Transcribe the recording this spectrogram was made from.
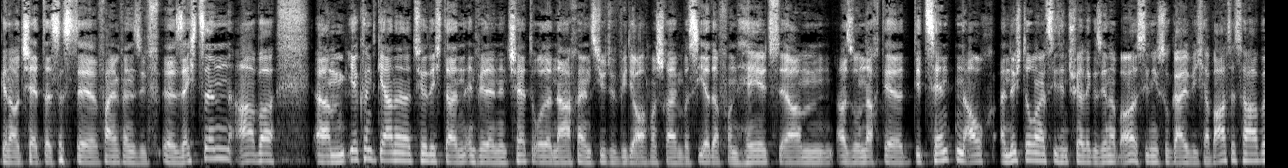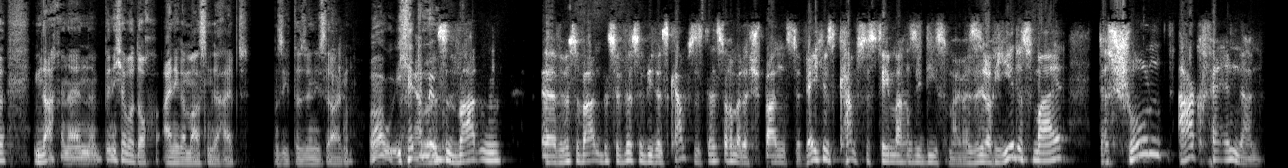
Genau, Chat, das ist der Final Fantasy äh, 16. Aber ähm, ihr könnt gerne natürlich dann entweder in den Chat oder nachher ins YouTube-Video auch mal schreiben, was ihr davon hält. Ähm, also nach der dezenten auch Ernüchterung, als ich den Trailer gesehen habe, oh, das ist nicht so geil, wie ich erwartet habe. Im Nachhinein bin ich aber doch einigermaßen gehypt, muss ich persönlich sagen. Wow, ich hätte Ja, mir müssen warten. Äh, wir müssen warten, bis wir wissen, wie das Kampfsystem. Das ist doch immer das Spannendste. Welches Kampfsystem machen sie diesmal? Weil sie doch jedes Mal das schon arg verändern.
